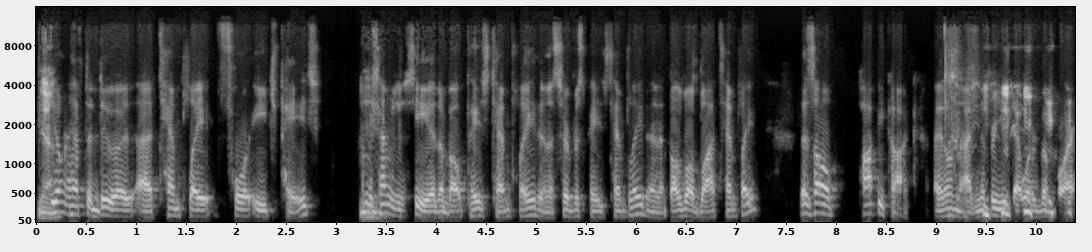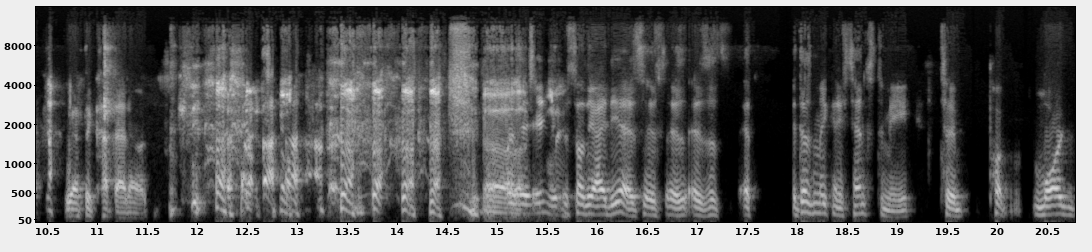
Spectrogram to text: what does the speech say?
Yeah. You don't have to do a, a template for each page. How many mm times do you see an about page template and a service page template and a blah blah blah template? That's all poppycock. I don't know. I've never used that word before. We have to cut that out. oh, so the idea is, is, is, is it, it doesn't make any sense to me to put more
